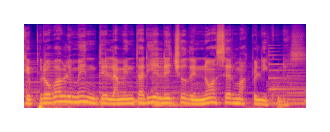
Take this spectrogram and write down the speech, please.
que probablemente lamentaría el hecho de no hacer más películas.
